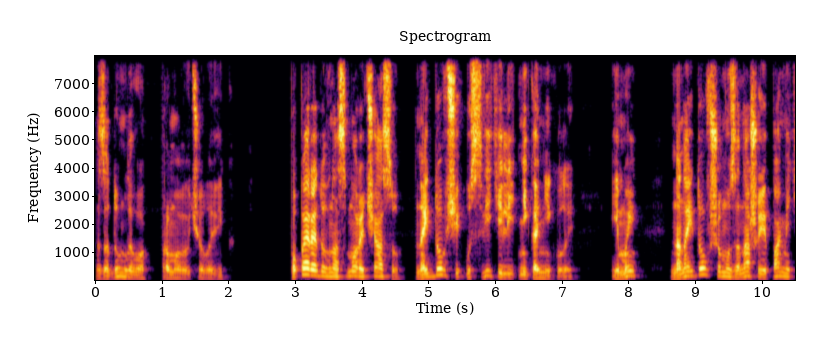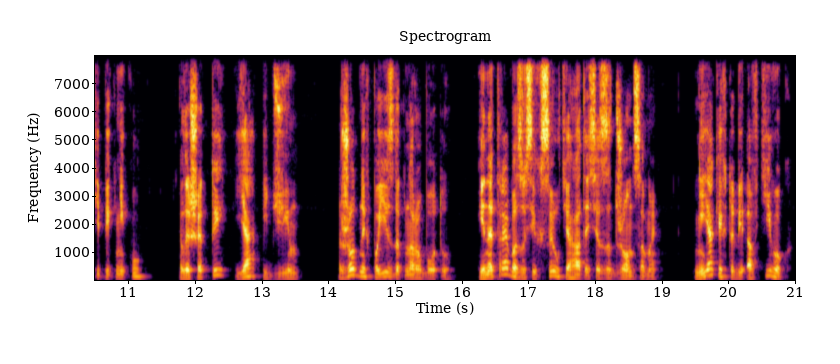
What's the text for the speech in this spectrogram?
задумливо промовив чоловік. Попереду в нас море часу, найдовші у світі літні канікули, і ми на найдовшому за нашої пам'яті пікніку. Лише ти, я і Джим, жодних поїздок на роботу, і не треба з усіх сил тягатися за Джонсами. Ніяких тобі автівок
